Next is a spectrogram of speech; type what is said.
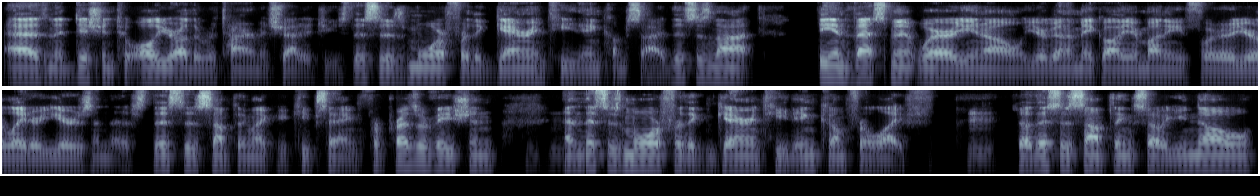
as an addition to all your other retirement strategies. This is more for the guaranteed income side. This is not the investment where you know you're going to make all your money for your later years in this. This is something like you keep saying for preservation, mm-hmm. and this is more for the guaranteed income for life. Hmm. So this is something so you know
